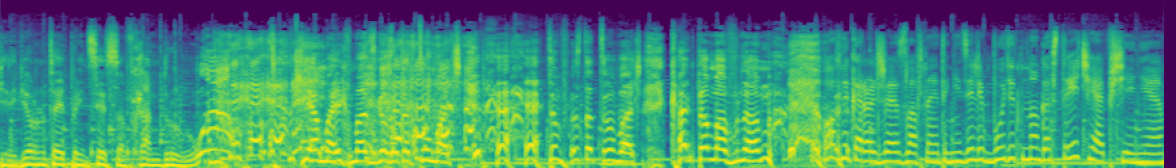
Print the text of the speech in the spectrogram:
Перевернутая принцесса в хандру. Вау! Для моих мозгов это too much. Это просто too much. Как там Авнам? Овный король жезлов на этой неделе будет много встреч и общения.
